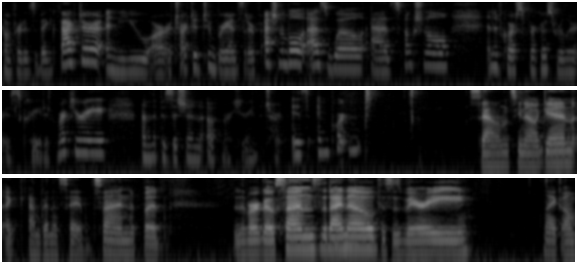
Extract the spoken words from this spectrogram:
Comfort is a big factor, and you are attracted to brands that are fashionable as well as functional. And of course, Virgo's ruler is creative Mercury, and the position of Mercury in the chart is important. sounds, you know, again, I, I'm going to say sun, but the Virgo suns that I know, this is very like on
